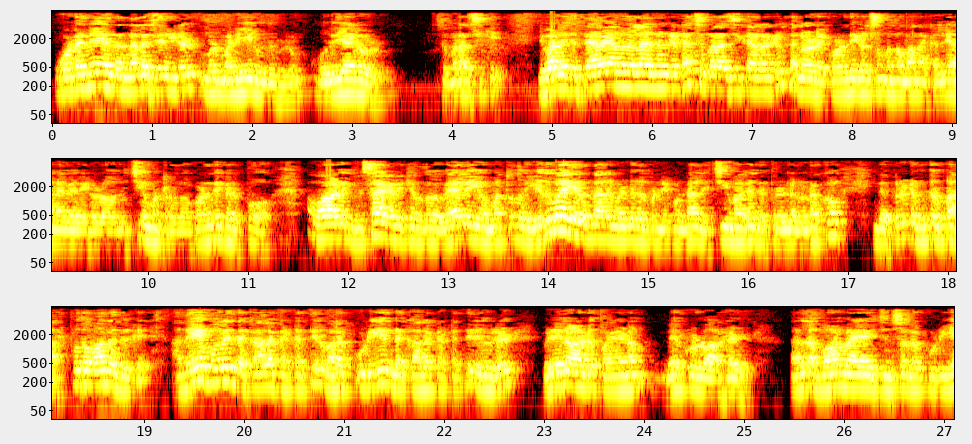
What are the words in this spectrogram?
உடனே அந்த நல்ல செய்திகள் உங்கள் மடியில் வந்து விழும். உறுதியாக விழும். சிம்மராசிக்கு. இவளுக்கு தேவையானதெல்லாம் என்னன்னு கேட்டா சிம்மராசிக்காரர்கள் தங்களுடைய குழந்தைகள் சம்பந்தமான கல்யாண வேலைகளோ நிச்சயம் பண்றதோ குழந்தை பிறப்போ அவளுக்கு விசா கிடைக்கிறதோ வேலையோ மற்றதோ எதுவாக இருந்தாலும் வேண்டுதல் பண்ணி கொண்டால் நிச்சயமாக இந்த பீரியட்ல நடக்கும். இந்த பீரியட் வந்து ரொம்ப அற்புதமானது இருக்கு. அதே போல இந்த காலகட்டத்தில் வரக்கூடிய இந்த காலகட்டத்தில் இவர்கள் வெளிநாடு பயணம் மேற்கொள்வார்கள். நல்ல பான் வயேஜ்னு சொல்லக்கூடிய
